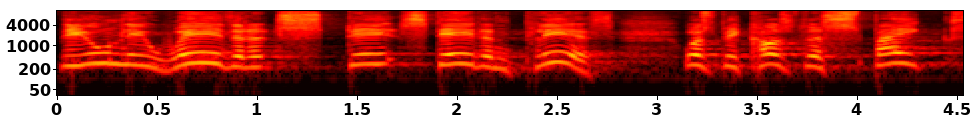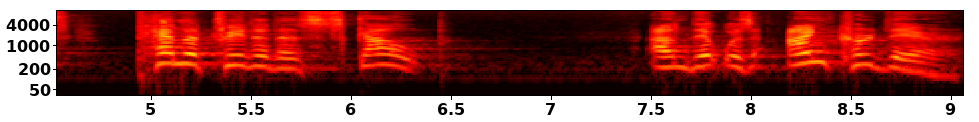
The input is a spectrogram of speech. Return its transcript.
The only way that it stay, stayed in place was because the spikes penetrated his scalp, and it was anchored there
